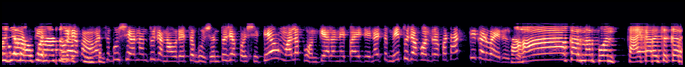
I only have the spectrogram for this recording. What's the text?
तुझ्या. भावाचं भूषण आणि तुझ्या नवऱ्याचं भूषण तुझ्या पैसे ठेव. मला फोन केला नाही पाहिजे. नाही तर मी तुझ्या कॉल रेकॉर्ड तिकड व्हायरल हा करणार फोन काय करायचं कर.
